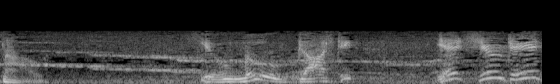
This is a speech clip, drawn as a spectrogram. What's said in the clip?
snarl. You moved, blast it. Yes, you did.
